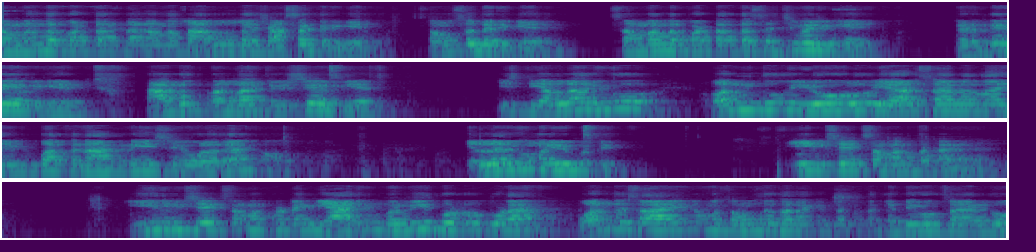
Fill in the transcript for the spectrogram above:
ಸಂಬಂಧಪಟ್ಟಂತ ನಮ್ಮ ತಾಲೂಕ ಶಾಸಕರಿಗೆ, ಸಂಸದರಿಗೆ, ಸಂಬಂಧಪಟ್ಟಂತ ಸಚಿವರಿಗೆ ಗಡ್ಕರಿ ಅವರಿಗೆ ಹಾಗೂ ಪ್ರಹ್ಲಾದ್ ಜೋಶಿ ಅವರಿಗೆ ಇಷ್ಟ ಎಲ್ಲರಿಗೂ ಒಂದು ಏಳು ಎರಡ್ ಸಾವಿರದ ಇಪ್ಪತ್ನಾಲ್ಕನೇ ಇಸ್ವಿ ಒಳಗ ಎಲ್ಲರಿಗೂ ಮನವಿ ಕೊಟ್ಟಿವಿ. ಈ ವಿಷಯಕ್ಕೆ ಸಂಬಂಧಪಟ್ಟಂಗ. ಈ ವಿಷಯಕ್ಕೆ ಸಂಬಂಧಪಟ್ಟಂಗೆ ಯಾರಿಗೆ ಮನವಿ ಕೊಟ್ಟರು ಕೂಡ ಒಂದು ಸಾರಿ ನಮ್ಮ ಸಂಸದರಾಗಿರ್ತಕ್ಕಂಥ ಗದ್ದಿಗೌಡ ಸಾಹೇಬರು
